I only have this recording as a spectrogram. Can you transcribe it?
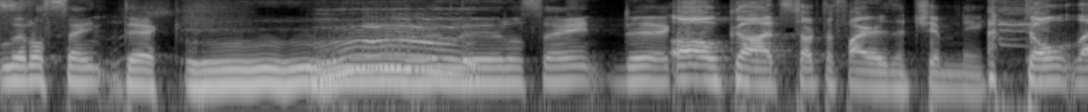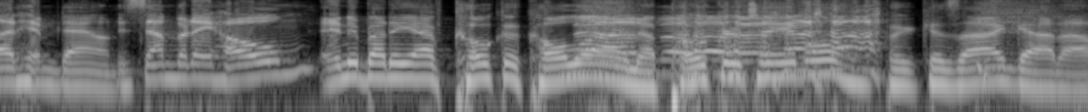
Little Saint Dick. Ooh, little Saint Dick. Oh God! Start the fire in the chimney. Don't let him down. Is somebody home? Anybody have Coca Cola and a poker table? Because I got a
